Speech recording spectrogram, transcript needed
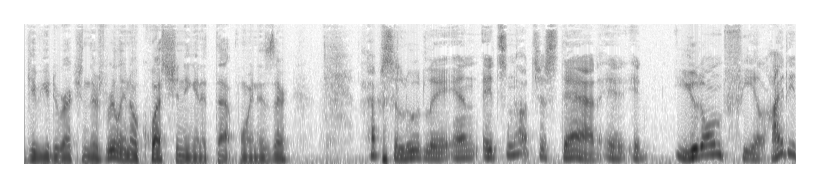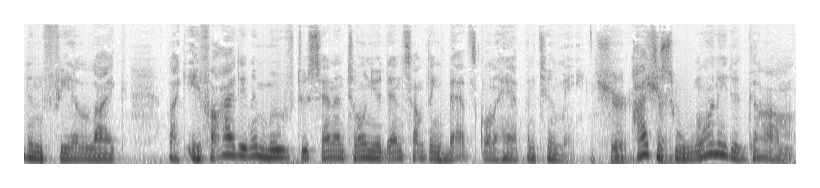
give you direction there's really no questioning it at that point is there Absolutely, and it's not just that. It, it you don't feel. I didn't feel like like if I didn't move to San Antonio, then something bad's going to happen to me. Sure, I sure. just wanted to come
